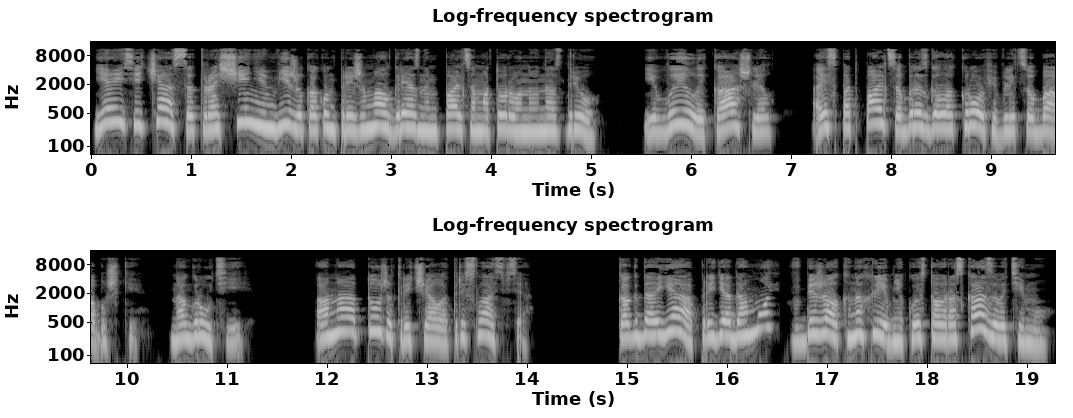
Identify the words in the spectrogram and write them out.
Я и сейчас с отвращением вижу, как он прижимал грязным пальцем оторванную ноздрю. И выл, и кашлял, а из-под пальца брызгала кровь в лицо бабушки, на грудь ей. Она тоже кричала, тряслась вся. Когда я, придя домой, вбежал к нахлебнику и стал рассказывать ему,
